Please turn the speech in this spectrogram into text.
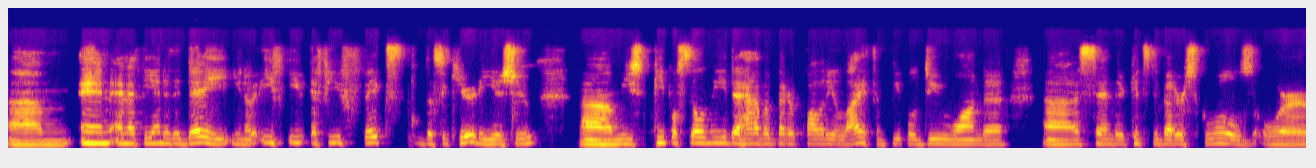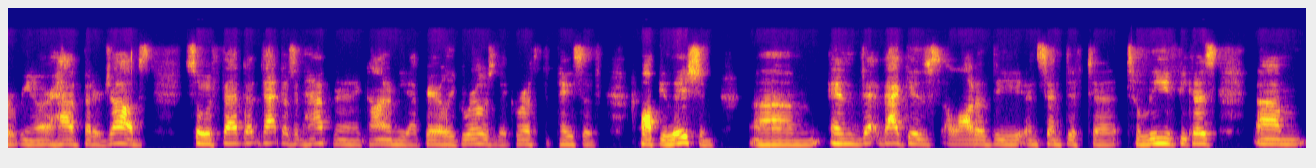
Um, and and at the end of the day, you know, if if you fix the security issue, um, you, people still need to have a better quality of life, and people do want to uh, send their kids to better schools or you know or have better jobs. So if that that, doesn't happen in an economy that barely grows, that grows at the pace of population, um, and that, that gives a lot of the incentive to to leave because um,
